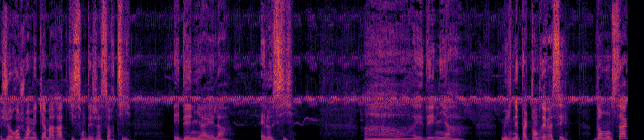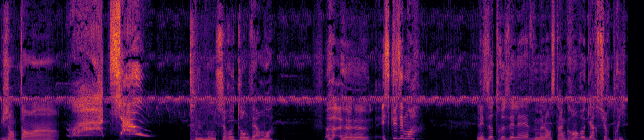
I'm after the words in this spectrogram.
Je rejoins mes camarades qui sont déjà sortis. Edenia est là, elle aussi. Ah, Edenia. Mais je n'ai pas le temps de rêvasser. Dans mon sac, j'entends un... Tout le monde se retourne vers moi. Euh, euh, excusez-moi. Les autres élèves me lancent un grand regard surpris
